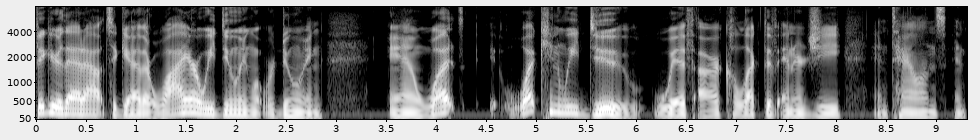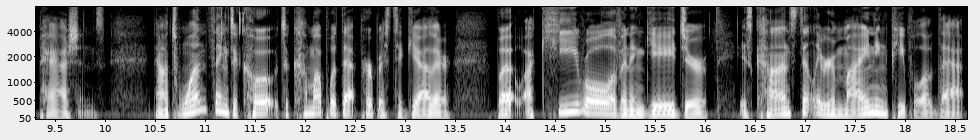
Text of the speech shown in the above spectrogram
figure that out together. Why are we doing what we're doing? And what what can we do with our collective energy and talents and passions? Now, it's one thing to co- to come up with that purpose together, but a key role of an engager is constantly reminding people of that,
